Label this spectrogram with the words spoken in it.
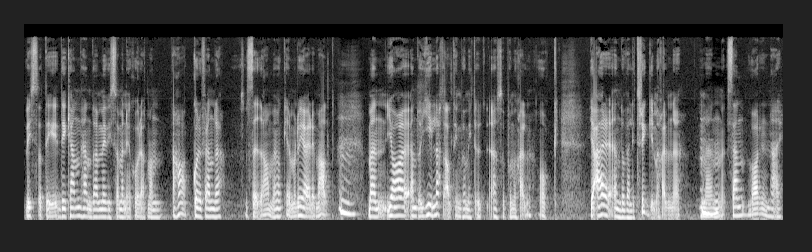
visst att det, det kan hända med vissa människor att man, jaha, går det att förändra? Så säger ja men okej, men då gör jag det med allt. Men jag har ändå gillat allting på, mitt, alltså på mig själv. Och jag är ändå väldigt trygg i mig själv nu. Men sen var det den här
